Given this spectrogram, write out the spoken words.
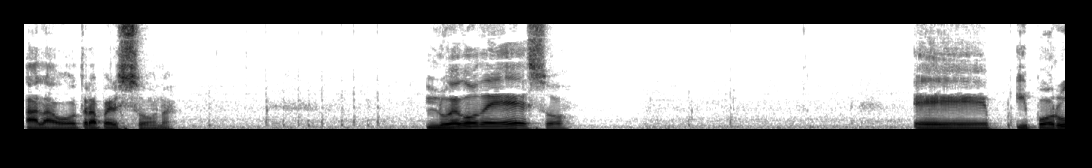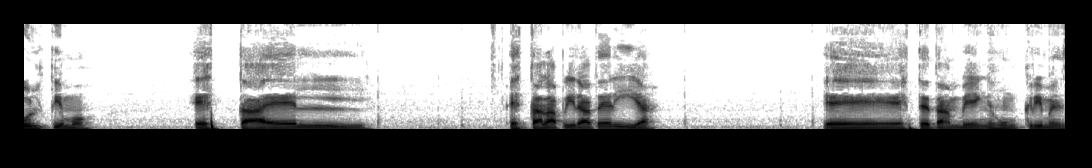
a la otra persona. Luego de eso, eh, y por último, está el está la piratería. Eh, este también es un crimen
